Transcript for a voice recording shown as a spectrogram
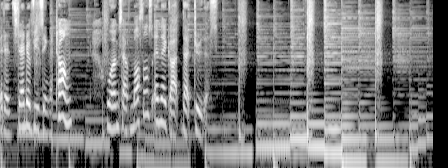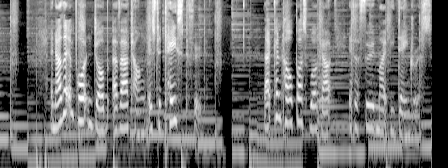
But instead of using a tongue, worms have muscles in their gut that do this. Another important job of our tongue is to taste food. That can help us work out if a food might be dangerous.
